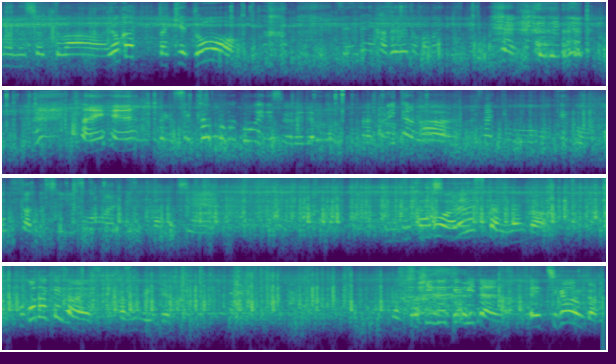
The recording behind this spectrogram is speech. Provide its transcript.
今のショットは良かったけど風で飛ばないですね大変なんかセカンドが怖いですよねでも、なんか距離感はがさっきも結構大きかったしその前短かったし難しいあれですかねなんかここだけじゃないですか。風吹いてる。吹き抜けみたいなえ違うんかな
